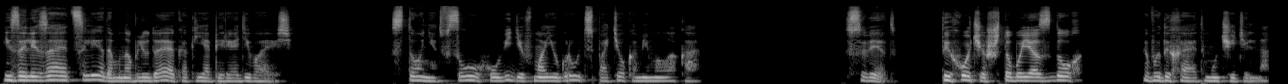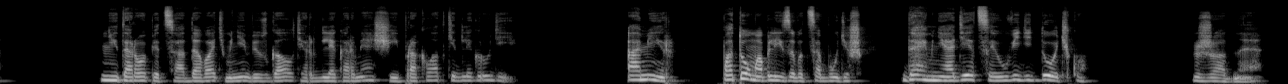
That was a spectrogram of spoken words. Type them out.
и залезает следом, наблюдая, как я переодеваюсь. Стонет вслух, увидев мою грудь с потеками молока. Свет, ты хочешь, чтобы я сдох? выдыхает мучительно. Не торопится отдавать мне бюстгальтер для кормящей и прокладки для груди. Амир, потом облизываться будешь. Дай мне одеться и увидеть дочку. Жадная.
